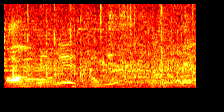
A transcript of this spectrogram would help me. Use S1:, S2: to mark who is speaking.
S1: あのどんぐらい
